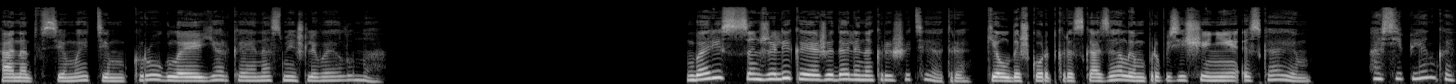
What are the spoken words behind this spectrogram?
А над всем этим круглая, яркая, насмешливая луна. Борис с Анжеликой ожидали на крыше театра. Келдыш коротко рассказал им про посещение СКМ. «Осипенко?»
